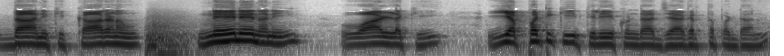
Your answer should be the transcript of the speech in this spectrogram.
దానికి కారణం నేనేనని వాళ్ళకి ఎప్పటికీ తెలియకుండా జాగ్రత్త పడ్డాను.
